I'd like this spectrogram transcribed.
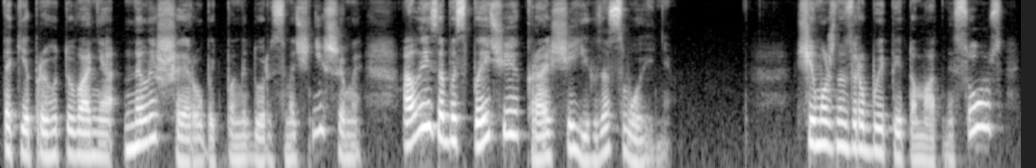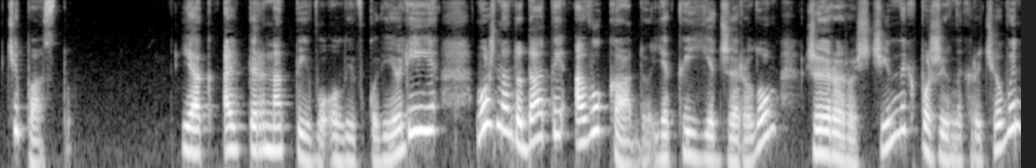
таке приготування не лише робить помідори смачнішими, але й забезпечує краще їх засвоєння. Ще можна зробити томатний соус чи пасту. Як альтернативу оливковій олії можна додати авокадо, який є джерелом жиророзчинних поживних речовин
